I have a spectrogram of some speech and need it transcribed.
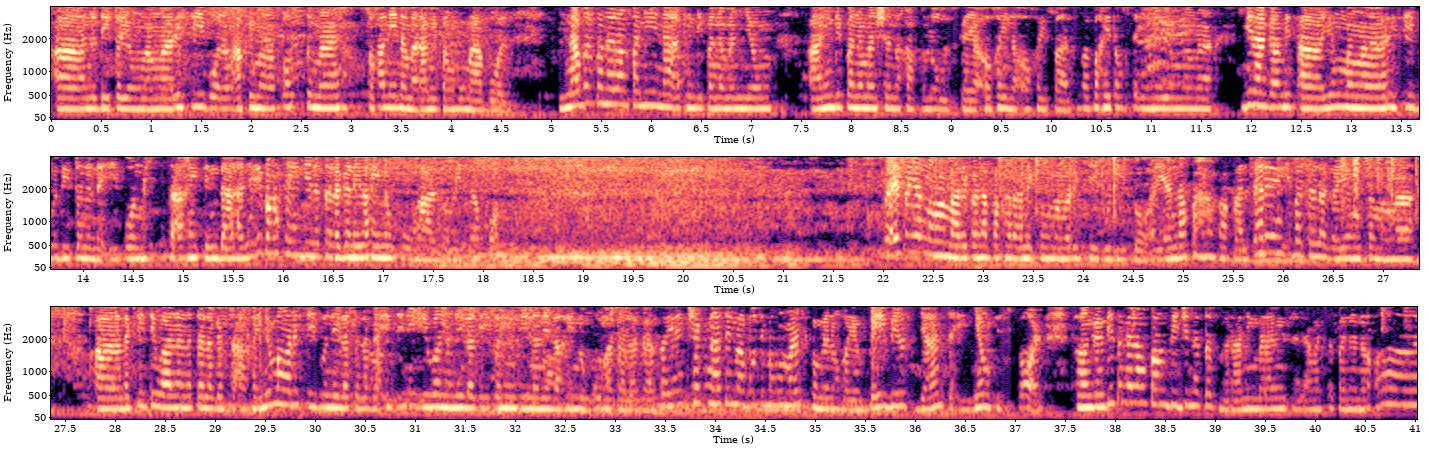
ah, ano dito, yung mga resibo ng aking mga customer. So, kanina marami pang humabol. Hinabol ko na lang kanina at hindi pa naman yung ah, hindi pa naman siya naka-close kaya okay na okay pa. So papakita ko sa inyo yung mga ginagamit ah yung mga resibo dito na naipon sa aking tindahan. Yung iba kasi hindi na talaga nila kinukuha. So wait lang po. So ito yan mga Mariko, napakarami kong mga resibo dito. Ayan, napakakapal. Pero yung iba talaga, yung sa mga ah, nagtitiwala na talaga sa akin, yung mga resibo nila talaga is iniiwan na nila dito, hindi na nila kinukuha talaga. So ayan, check natin mabuti mga Mars kung meron kayong pay bills dyan sa inyong store. So hanggang dito na lang po ang video na to. Maraming maraming salamat sa panonood.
